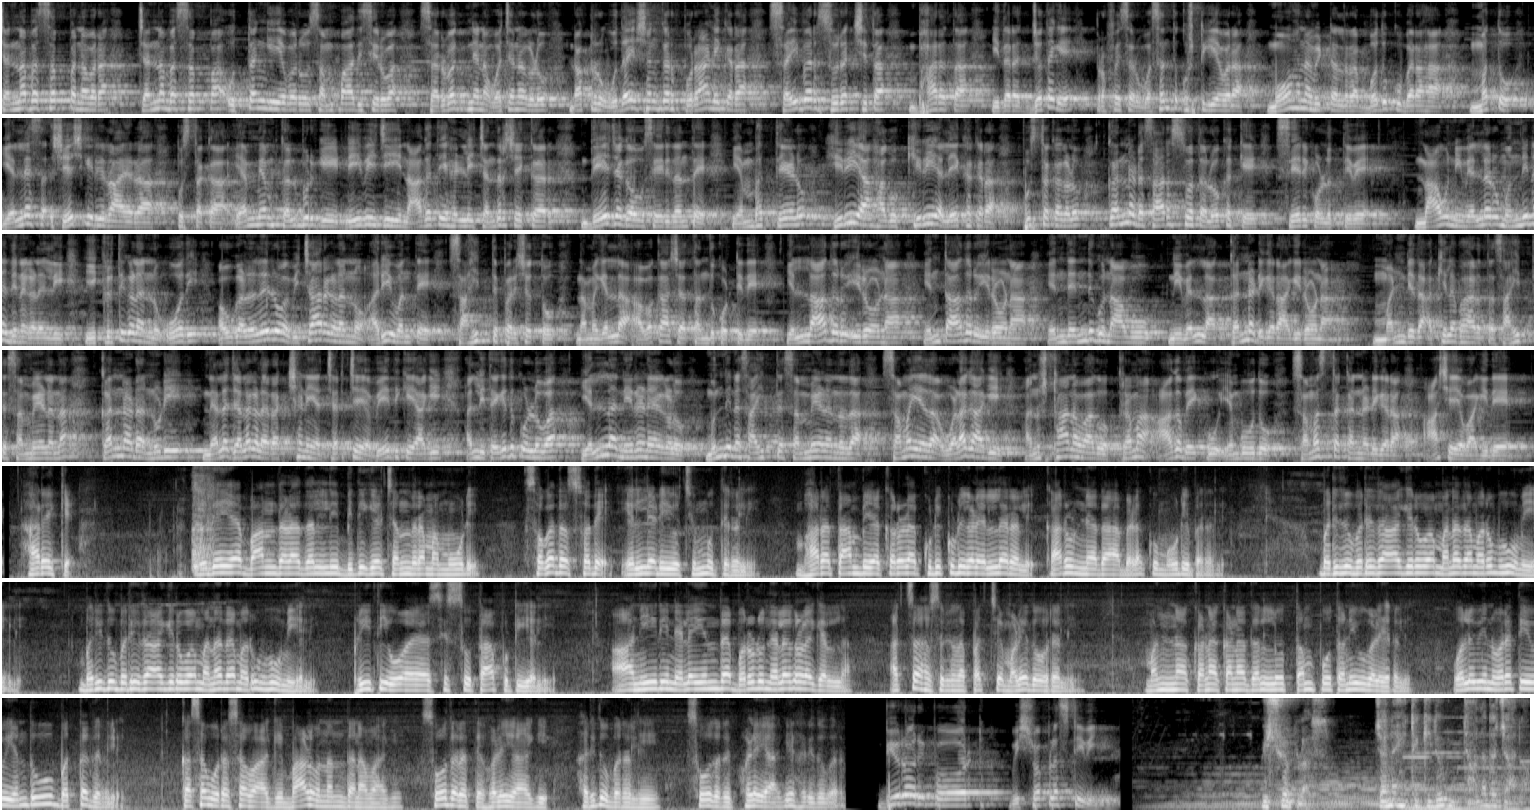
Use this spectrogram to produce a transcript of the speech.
ಚನ್ನಬಸಪ್ಪನವರ ಚನ್ನಬಸಪ್ಪ ಉತ್ತಂಗಿಯವರು ಸಂಪಾದಿಸಿರುವ ಸರ್ವಜ್ಞನ ವಚನಗಳು ಡಾಕ್ಟರ್ ಉದಯಶಂಕರ್ ಪುರಾಣಿಕರ ಸೈಬರ್ ಸುರಕ್ಷಿತ ಭಾರತ. ಇದರ ಜೊತೆಗೆ ಪ್ರೊಫೆಸರ್ ವಸಂತ ಕುಷ್ಟಗಿಯವರ ಮೋಹನ ವಿಠಲರ ಬದುಕು ಬರಹ ಮತ್ತು ಎಲ್ ಎಸ್ ಶೇಷಗಿರಿರಾಯರ ಪುಸ್ತಕ M M Kalburgi D V G Nagathihalli Chandrashekar Dejagou ಸೇರಿದಂತೆ ಎಂಬತ್ತೇಳು ಹಿರಿಯ ಹಾಗೂ ಕಿರಿಯ ಲೇಖಕರ ಪುಸ್ತಕಗಳು ಕನ್ನಡ ಸಾರಸ್ವತ ಲೋಕಕ್ಕೆ ಸೇರಿಕೊಳ್ಳುತ್ತಿವೆ. ನಾವು ನೀವೆಲ್ಲರೂ ಮುಂದಿನ ದಿನಗಳಲ್ಲಿ ಈ ಕೃತಿಗಳನ್ನು ಓದಿ ಅವುಗಳಲ್ಲಿರುವ ವಿಚಾರಗಳನ್ನು ಅರಿಯುವಂತೆ ಸಾಹಿತ್ಯ ಪರಿಷತ್ತು ನಮಗೆಲ್ಲ ಅವಕಾಶ ತಂದುಕೊಟ್ಟಿದೆ. ಎಲ್ಲಾದರೂ ಇರೋಣ, ಎಂತಾದರೂ ಇರೋಣ, ಎಂದೆಂದಿಗೂ ನಾವು ನೀವೆಲ್ಲ ಕನ್ನಡಿಗರಾಗಿರೋಣ. ಮಂಡ್ಯದ ಅಖಿಲ ಭಾರತ ಸಾಹಿತ್ಯ ಸಮ್ಮೇಳನ ಕನ್ನಡ ನುಡಿ ನೆಲಜಲಗಳ ರಕ್ಷಣೆಯ ಚರ್ಚೆಯ ವೇದಿಕೆಯಾಗಿ ಅಲ್ಲಿ ತೆಗೆದುಕೊಳ್ಳುವ ಎಲ್ಲ ನಿರ್ಣಯಗಳು ಮುಂದಿನ ಸಾಹಿತ್ಯ ಸಮ್ಮೇಳನದ ಸಮಯದ ಒಳಗಾಗಿ ಅನುಷ್ಠಾನವಾಗುವ ಕ್ರಮ ಆಗಬೇಕು ಎಂಬುದು ಸಮಸ್ತ ಕನ್ನಡಿಗರ ಆಶಯ. ಆಶಯವಾಗಿದೆ. ಹಾರೈಕೆ. ಎದೆಯ ಬಾಂದಳದಲ್ಲಿ ಬಿದಿಗೆ ಚಂದ್ರಮ ಮೂಡಿ, ಸೊಗದ ಸೊದೆ ಎಲ್ಲೆಡೆಯೂ ಚಿಮ್ಮುತ್ತಿರಲಿ ಭಾರತಾಂಬೆಯ ಕರುಳ ಕುಡಿಕುಡಿಗಳೆಲ್ಲರಲ್ಲಿ ಕಾರುಣ್ಯದ ಬೆಳಕು ಮೂಡಿ ಬರಲಿ. ಬರಿದು ಬರಿದಾಗಿರುವ ಮನದ ಮರುಭೂಮಿಯಲ್ಲಿ, ಬರಿದು ಬರಿದಾಗಿರುವ ಮನದ ಮರುಭೂಮಿಯಲ್ಲಿ, ಪ್ರೀತಿ ಸಿಸ್ಸು ತಾಪುಟಿಯಲಿ ಆ ನೀರಿ ನೆಲೆಯಿಂದ ಬರಡು ನೆಲದೊಳಗೆಲ್ಲ ಅಚ್ಚ ಹಸಿರಿನ ಪಚ್ಚೆ ಮಳೆದೋರಲಿ. ಮಣ್ಣ ಕಣ ಕಣದಲ್ಲೂ ತಂಪು ತಣಿವುಗಳಿರಲಿ ಒಲುವಿನ ಹೊರತೆಯು ಎಂದೂ ಬತ್ತದಿರಲಿ. ಕಸವು ರಸವಾಗಿ ಬಾಳು ನಂದನವಾಗಿ ಸೋದರತೆ ಹೊಳೆಯಾಗಿ ಹರಿದು ಬರಲಿ ಸೋದರ ಹೊಳೆಯಾಗಿ ಹರಿದು ಬರಲಿ. Bureau report Vishwa plus TV. Vishwa plus ಜನಹಿತಕ್ಕಿದು ಜಾಲದ ಜಾಲ.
